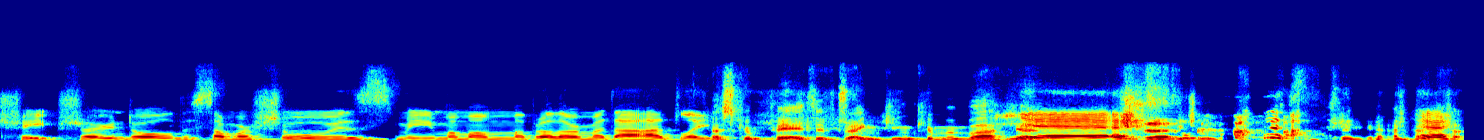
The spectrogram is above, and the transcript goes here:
traipse around all the summer shows. Me, my mum, my brother, my dad. Like That's competitive drinking coming back. in. yeah.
